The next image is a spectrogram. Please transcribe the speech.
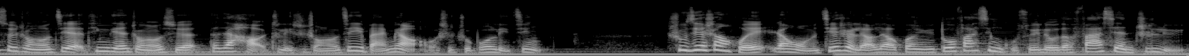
随肿瘤界，听点肿瘤学。大家好，这里是肿瘤界一百秒，我是主播李静。书接上回，让我们接着聊聊关于多发性骨髓瘤的发现之旅。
